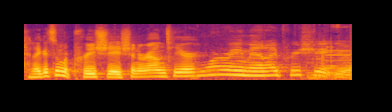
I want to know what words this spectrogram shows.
Can I get some appreciation around here? Don't worry, man, I appreciate you.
